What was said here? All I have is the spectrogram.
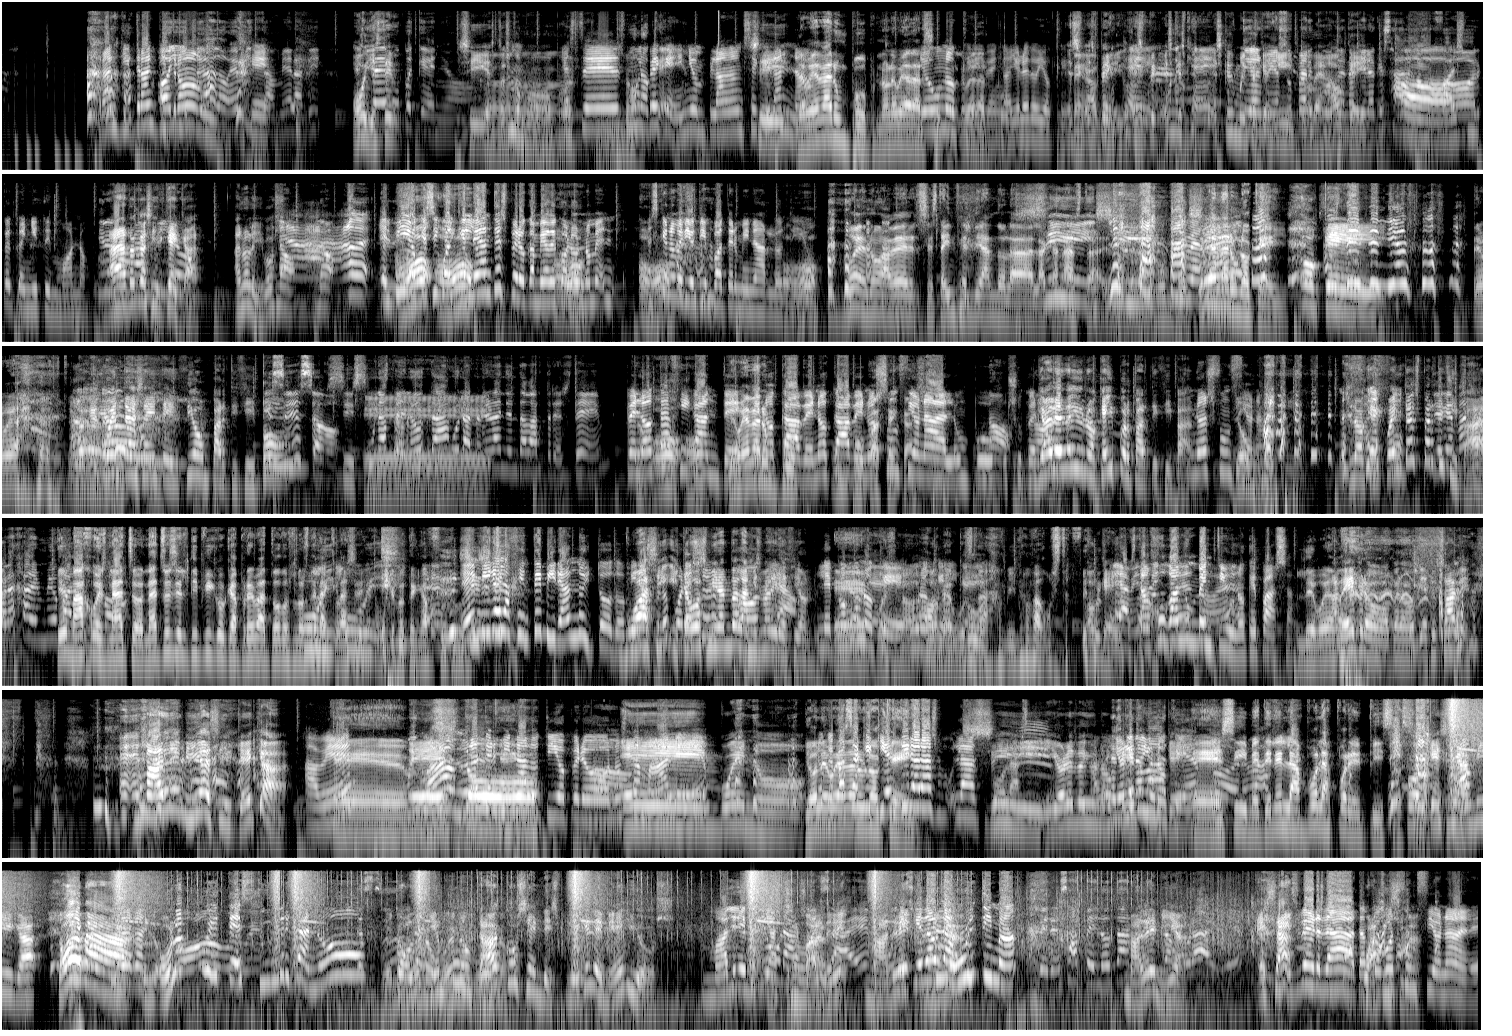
Tranqui, tranqui, Oye, te he tron. dado Epic que también a ti. Oye, este, este- es muy pequeño. Sí, esto es Ah. como. Este es No. muy pequeño, en plan se Sí, le nada. Le voy a dar un pup, no le voy a dar Yo un super, ok, le voy a dar venga, pup. yo le doy ok. Es, Venga, es ok, pe- ok. es es que, un es, ok. es que es muy Dios mío, pequeñito, venga, ok. No quiero que salga, Oh, es muy pequeñito y mono. ¿Tienes Ahora un toca queca. Ah, no leí vos. No, no. Ah, el vídeo Oh, que es igual que el de oh. antes, pero cambiado de color. Oh. No me- Oh. Es que no me dio tiempo a terminarlo, tío. Bueno, a ver, se está incendiando la, la Sí, canasta. sí. Punto. Te voy a dar un ok. ok. Te voy a, te voy Lo que cuenta esa intención participó. ¿Qué es eso? Sí, sí. Una pelota. Bueno, al menos la han intentado dar 3D. Pelota Oh, oh. gigante. Le voy a dar que no cabe, no cabe, no a es funcional. Un pup No, super. Yo le doy un ok por participar. No es funcional. Lo que cuenta es a participar. Qué majo es. Nacho. Nacho es el típico que aprueba a todos los de Uy, la clase, uy. aunque no tengan futuro. Eh, mira la gente mirando y todo. Buah, sí, y todos mirando a la Oh, misma dirección. Le pongo Eh, un ok, pues no, un no ok. me gusta. A mí no me gusta. Ok. A mí Están jugando un intento, 21, ¿eh? ¿qué pasa? Le voy a A dar. ver, pero, pero ya tú sabes. Eh, eh, Madre mía, sí, queca. A ver. Eh, Guau, no lo ha esto- terminado, tío, pero no, No. está mal, Eh, ¿eh? bueno. Yo lo le que voy a dar es que. ¿quién tira las, las bolas? Sí, yo le doy un ok. yo le doy un ok. porque, Eh, sí, me tienen las bolas por el piso. sí. porque es mi amiga. ¡Toma! ¡Hola! ¡Uy, te Zundriga, no! Bueno, Con bueno, 100 bueno, puntacos en despliegue de medios. Madre mía. Madre, cosa, ¿eh? madre Me he quedado mía. la última. Pero esa pelota no Madre entra mía. por ahí, ¿eh? Esa Es verdad, tampoco Guapísima. es funcional, ¿eh?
